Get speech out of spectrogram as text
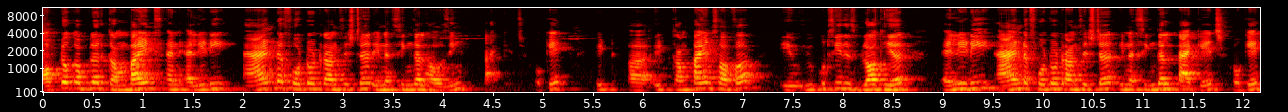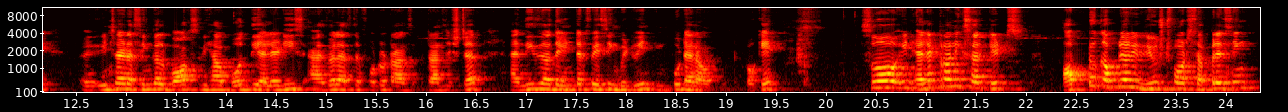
Optocoupler combines an LED and a phototransistor in a single housing package. Okay, it uh, it combines of a you, you could see this block here LED and a phototransistor in a single package. Okay, Uh, inside a single box we have both the LEDs as well as the photo transistor, and these are the interfacing between input and output. Okay, so in electronic circuits, optocoupler is used for suppressing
